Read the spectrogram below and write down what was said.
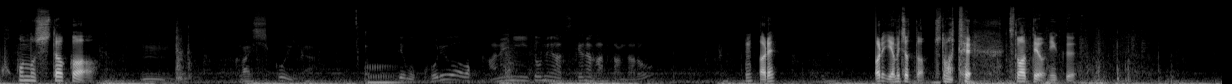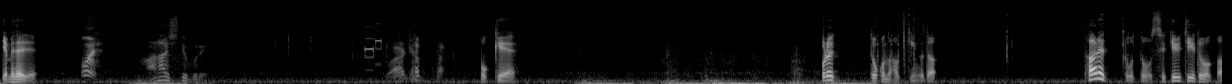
ここの下か。うん。賢いな。でもこれは金に糸目はつけなかったんだろ？ん？あれ？あれ？やめちゃった。ちょっと待って。ちょっと待ってよニック。やめないで。おい。話してくれ。分かった。オッケー。これどこのハッキングだ？タレットと？セキュリティドアか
